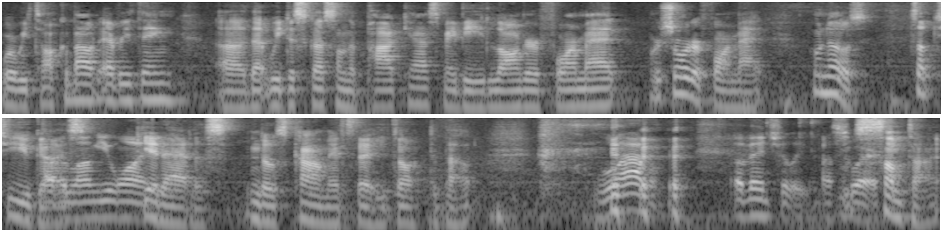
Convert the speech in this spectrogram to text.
where we talk about everything uh, that we discuss on the podcast, maybe longer format or shorter format. Who knows? It's up to you However guys. long you want. Get at us in those comments that he talked about. We'll have them eventually, I swear. sometime.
